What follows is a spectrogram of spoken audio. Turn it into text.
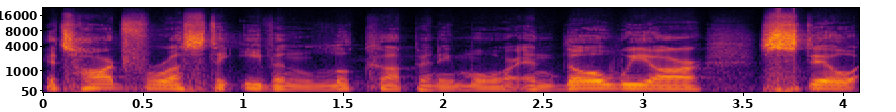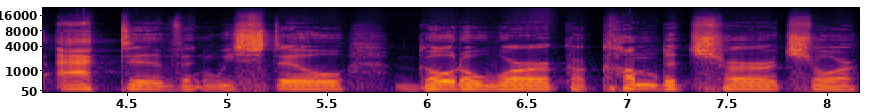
it's hard for us to even look up anymore. And though we are still active and we still go to work or come to church or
